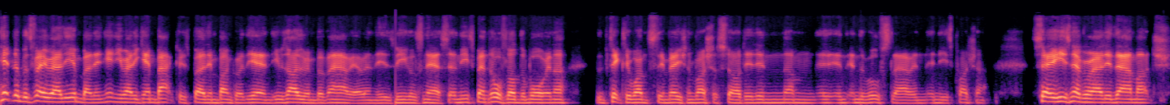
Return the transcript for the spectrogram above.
Hitler was very rarely in Berlin. He rarely came back to his Berlin bunker at the end. He was either in Bavaria in his Eagle's Nest, and he spent an awful lot of the war in a, particularly once the invasion of Russia started in um, in, in the Wolf's Lair in, in East Prussia. So he's never really there much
